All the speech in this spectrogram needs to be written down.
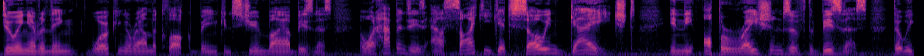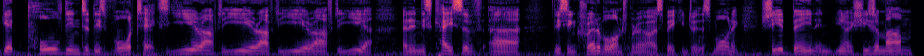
doing everything, working around the clock, being consumed by our business. And what happens is our psyche gets so engaged in the operations of the business that we get pulled into this vortex year after year after year after year. And in this case of uh, this incredible entrepreneur I was speaking to this morning, she had been, and you know, she's a mum,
